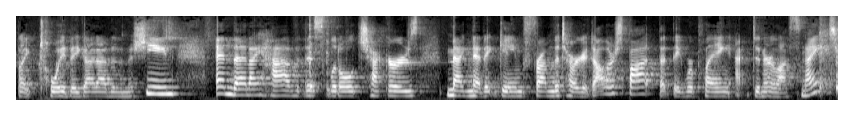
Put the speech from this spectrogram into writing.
like toy they got out of the machine. And then I have this little checkers magnetic game from the Target dollar spot that they were playing at dinner last night.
